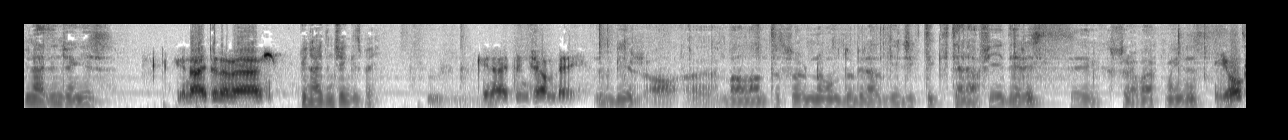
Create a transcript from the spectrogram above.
Günaydın Cengiz. Günaydın Ömer. Günaydın Cengiz Bey. Günaydın Can Bey. Bir o, e, bağlantı sorunu oldu. Biraz geciktik. Telafi ederiz. E, kusura bakmayınız. Yok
